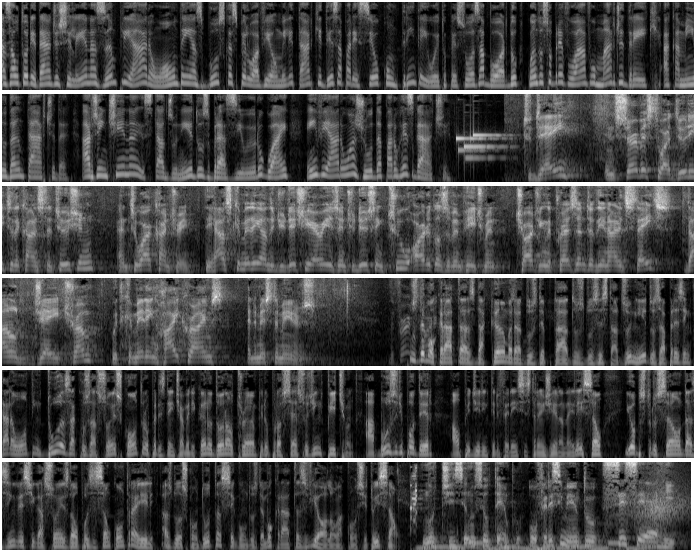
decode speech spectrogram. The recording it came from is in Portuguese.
As autoridades chilenas ampliaram ontem as buscas pelo avião militar que desapareceu com 38 pessoas a bordo quando sobrevoava o Mar de Drake, a caminho da Antártida. Argentina, Estados Unidos, Brasil e Uruguai enviaram ajuda para o resgate. Today, in service to our duty to the Constitution and to our country, the House Committee on the Judiciary is introducing two articles of impeachment charging the President of the United States, Donald J. Trump, with committing high crimes and misdemeanors. Os democratas da Câmara dos Deputados dos Estados Unidos apresentaram ontem duas acusações contra o presidente americano Donald Trump no processo de impeachment: abuso de poder ao pedir interferência estrangeira na eleição e obstrução das investigações da oposição contra ele. As duas condutas, segundo os democratas, violam a Constituição. Notícia no seu tempo. Oferecimento CCR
